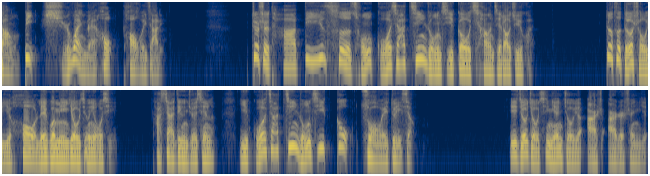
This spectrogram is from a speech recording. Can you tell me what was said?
港币十万元后逃回家里。这是他第一次从国家金融机构抢劫到巨款。这次得手以后，雷国民又惊又喜，他下定决心了，以国家金融机构作为对象。一九九七年九月二十二日深夜，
